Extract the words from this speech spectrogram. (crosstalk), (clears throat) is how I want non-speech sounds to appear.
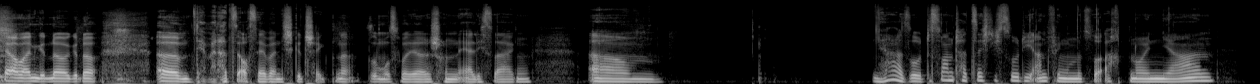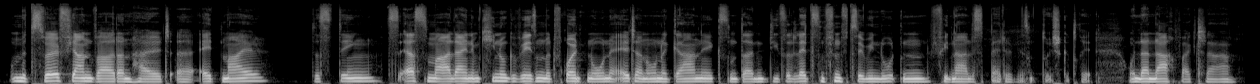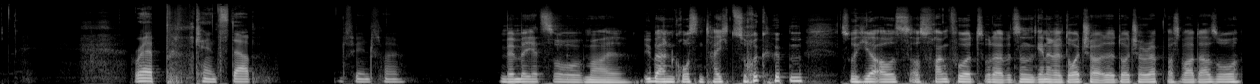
Ja, Mann, genau, genau. Ähm, ja, man hat es ja auch selber nicht gecheckt, ne? So muss man ja schon ehrlich sagen. Ähm, ja, so, das waren tatsächlich so die Anfänge mit so acht, neun Jahren. Und mit zwölf Jahren war dann halt äh, Eight Mile das Ding. Das erste Mal allein im Kino gewesen mit Freunden, ohne Eltern, ohne gar nichts. Und dann diese letzten 15 Minuten finales Battle, wir sind durchgedreht. Und danach war klar, Rap, can't stop. Auf jeden Fall. Wenn wir jetzt so mal über einen großen Teich zurückhüppen, so hier aus, aus Frankfurt oder beziehungsweise generell deutscher, äh, deutscher Rap, was war da so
